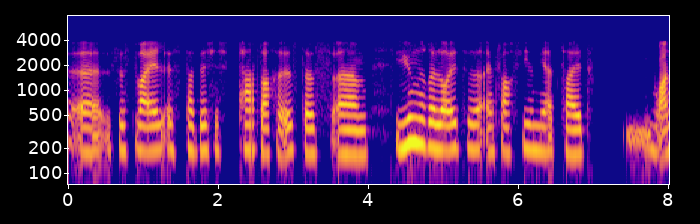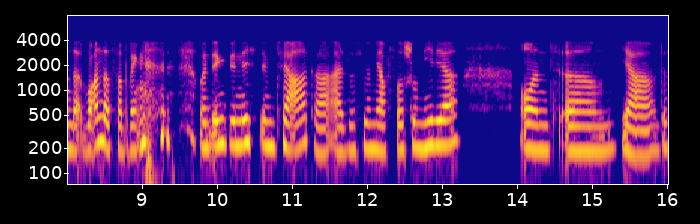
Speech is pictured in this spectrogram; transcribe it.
äh, es ist, weil es tatsächlich Tatsache ist, dass ähm, jüngere Leute einfach viel mehr Zeit woanders, woanders verbringen und irgendwie nicht im Theater, also viel mehr auf Social Media. Und ähm, ja, das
